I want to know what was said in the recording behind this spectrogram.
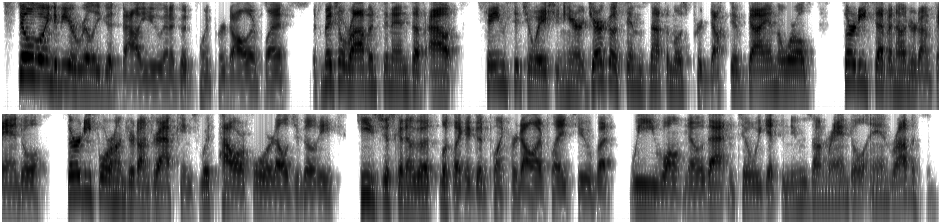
still going to be a really good value and a good point per dollar play. If Mitchell Robinson ends up out, same situation here. Jericho Sims, not the most productive guy in the world, 3,700 on FanDuel, 3,400 on DraftKings with power forward eligibility. He's just going to look like a good point per dollar play, too, but we won't know that until we get the news on Randle and Robinson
